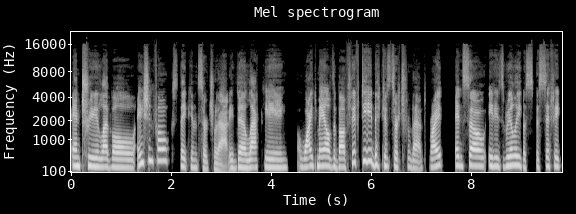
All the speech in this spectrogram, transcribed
entry level Asian folks, they can search for that. If they're lacking white males above 50, they can search for that, right? And so it is really a specific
